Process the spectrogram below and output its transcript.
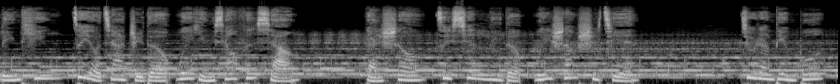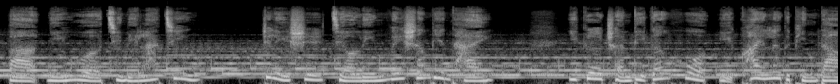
聆听最有价值的微营销分享，感受最绚丽的微商世界，就让电波把你我距离拉近。这里是九零微商电台，一个传递干货与快乐的频道。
